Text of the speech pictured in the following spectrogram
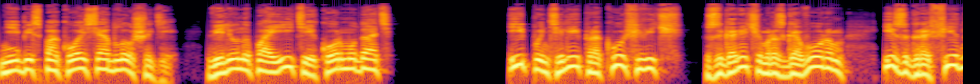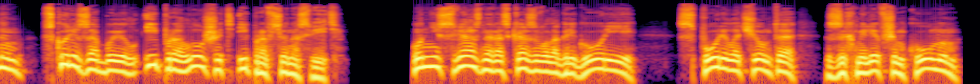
«Не беспокойся об лошади, велю напоить и корму дать». И Пантелей Прокофьевич за горячим разговором и за графином вскоре забыл и про лошадь, и про все на свете. Он несвязно рассказывал о Григории, спорил о чем-то с захмелевшим кумом,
